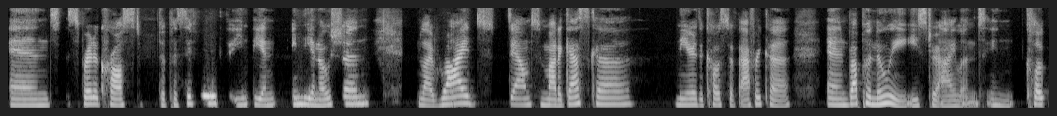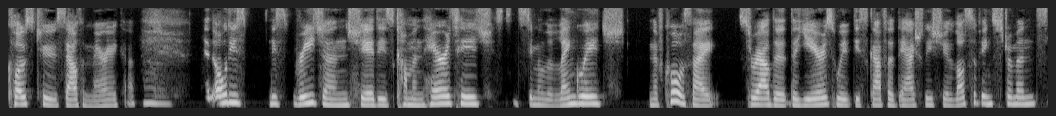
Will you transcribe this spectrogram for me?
and spread across the Pacific, the Indian, Indian Ocean, like right down to Madagascar, near the coast of Africa, and Rapa Nui, Easter Island, in clo- close to South America Mm. and all these these regions share this common heritage, similar language, and of course, like throughout the, the years, we've discovered they actually share lots of instruments,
